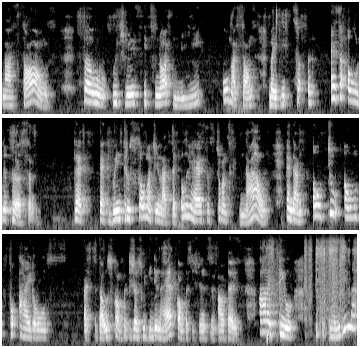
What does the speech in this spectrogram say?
my songs. So, which means it's not me or my songs. Maybe so, as an older person that that went through so much in life that only has this chance now, and I'm oh too old for idols. Uh, those competitions we didn't have competitions in our days. I feel it's maybe my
